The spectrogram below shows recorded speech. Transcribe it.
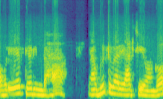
அவரையே தேடிண்டா? என் வீட்டு வேலை யார் செய்வாங்கோ?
